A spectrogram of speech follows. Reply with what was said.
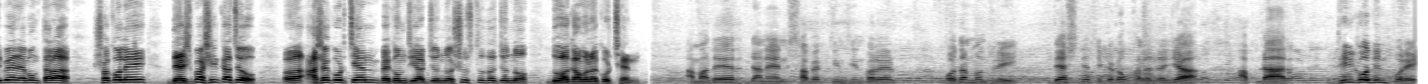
দিবেন এবং তারা সকলে দেশবাসীর কাছেও আশা করছেন বেগম জিয়ার জন্য, সুস্থতার জন্য দোয়া কামনা করছেন। আমাদের জানেন সাবেক তিন তিনবারের প্রধানমন্ত্রী দেশ নেত্রী বেগম খালেদা জিয়া আপনার দীর্ঘদিন পরে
